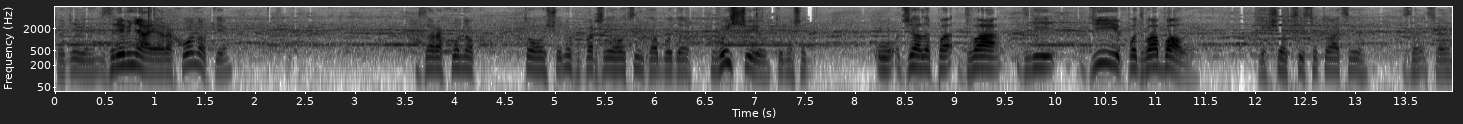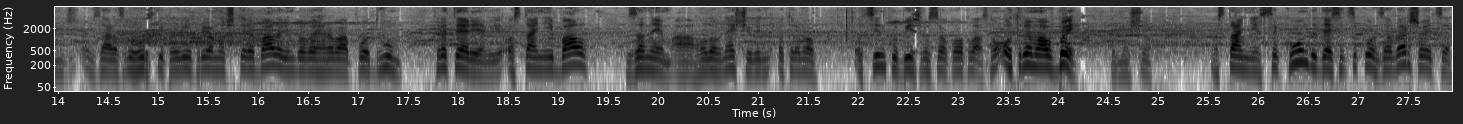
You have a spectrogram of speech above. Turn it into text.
Тоді він зрівняє рахунок і за рахунок того, що, ну, по-перше, його оцінка буде вищою, тому що у Джелепа два, дві дії по 2 бали. Якщо в цій ситуації зараз Вигурський провів прийом на 4 бали, він би вигравав по двом критеріям. І останній бал за ним, а головне, що він отримав оцінку більш високого класу. Ну, отримав би, тому що останні секунди, 10 секунд завершується.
